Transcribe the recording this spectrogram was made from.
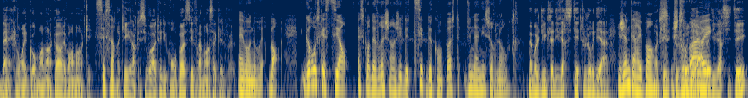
ben, elles vont être gourmandes encore, elles vont en manquer. C'est ça. OK? Alors que si vous rajoutez du compost, c'est vraiment ça qu'elles veulent. Elles vont nourrir. Bon, grosse question. Est-ce qu'on devrait changer de type de compost d'une année sur l'autre? Ben, moi, je dis que la diversité est toujours idéale. J'aime ta réponse. OK? Je Toujours trouve- idéal, ah la diversité.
